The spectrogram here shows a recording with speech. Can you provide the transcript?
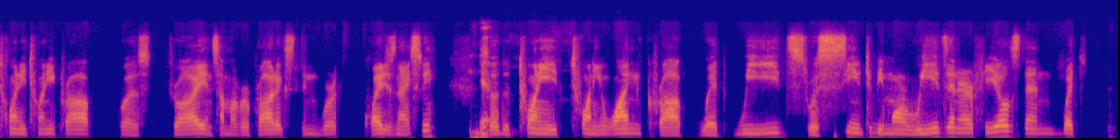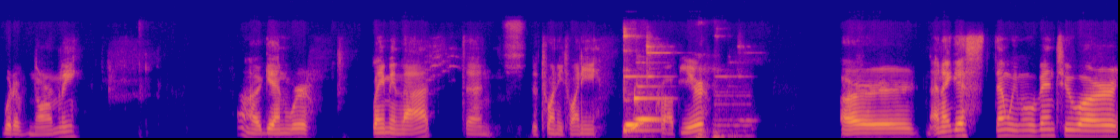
2020 crop was dry and some of our products didn't work quite as nicely. Yeah. So the 2021 crop with weeds was seemed to be more weeds in our fields than what would have normally. Uh, again, we're blaming that than the 2020 crop year. Our and I guess then we move into our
